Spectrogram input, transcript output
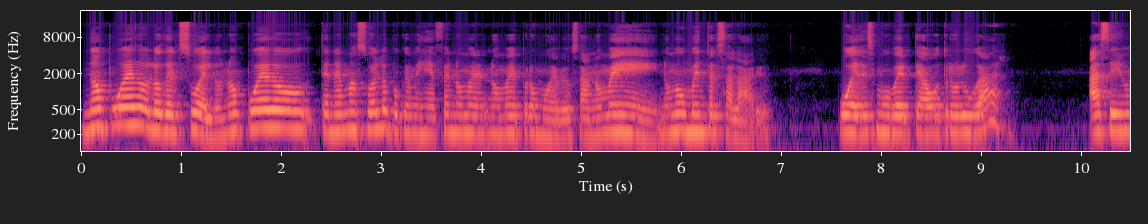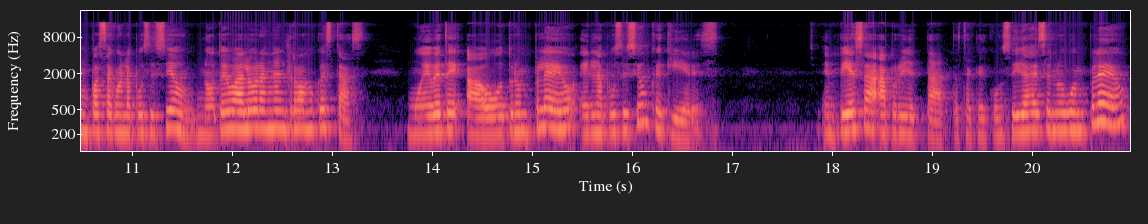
No puedo, lo del sueldo, no puedo tener más sueldo porque mi jefe no me, no me promueve, o sea, no me, no me aumenta el salario. Puedes moverte a otro lugar. Así mismo pasa con la posición. No te valoran el trabajo que estás. Muévete a otro empleo en la posición que quieres. Empieza a proyectarte hasta que consigas ese nuevo empleo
